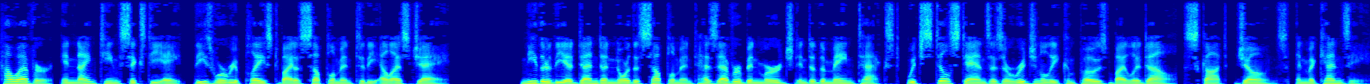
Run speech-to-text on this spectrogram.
However, in 1968, these were replaced by a supplement to the LSJ. Neither the addenda nor the supplement has ever been merged into the main text, which still stands as originally composed by Liddell, Scott, Jones, and Mackenzie.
